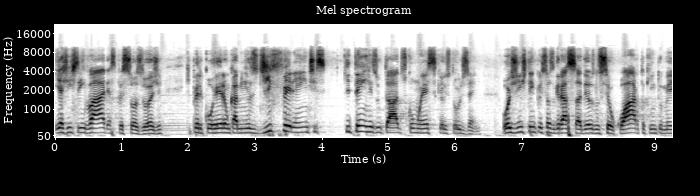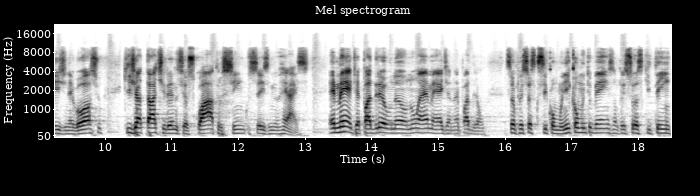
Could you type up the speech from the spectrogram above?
E a gente tem várias pessoas hoje que percorreram caminhos diferentes que têm resultados como esse que eu estou dizendo. Hoje a gente tem pessoas, graças a Deus, no seu quarto, quinto mês de negócio, que já está tirando seus 4, 5, 6 mil reais. É média? É padrão? Não, não é média, não é padrão. São pessoas que se comunicam muito bem, são pessoas que têm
